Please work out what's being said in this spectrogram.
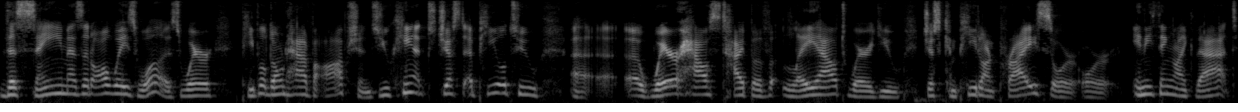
the same as it always was, where people don't have options. You can't just appeal to uh, a warehouse type of layout where you just compete on price or, or anything like that.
